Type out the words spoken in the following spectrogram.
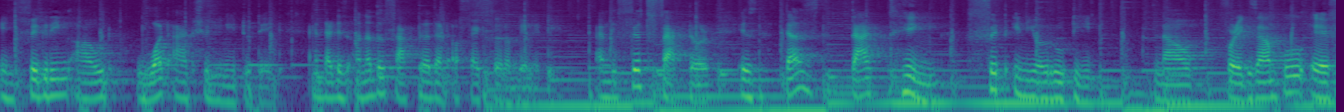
in figuring out what action you need to take, and that is another factor that affects your ability. And the fifth factor is does that thing fit in your routine? Now, for example, if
